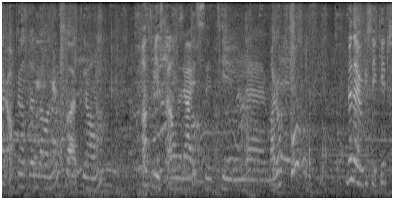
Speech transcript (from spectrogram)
for akkurat den dagen så er planen at vi skal reise til eh, Marokko. Men det er jo ikke sikkert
